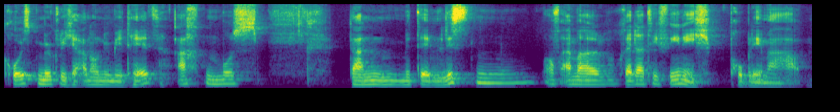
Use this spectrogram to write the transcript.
größtmögliche Anonymität achten muss, dann mit den Listen auf einmal relativ wenig Probleme haben.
